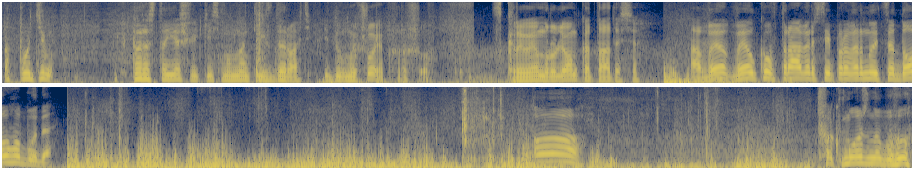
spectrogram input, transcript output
а потім перестаєш в якийсь момент їх здирати. І думаєш, що як хорошо. З кривим рулем кататися. А ви, вилку в траверсі провернуть це довго буде? О! Так можна було.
